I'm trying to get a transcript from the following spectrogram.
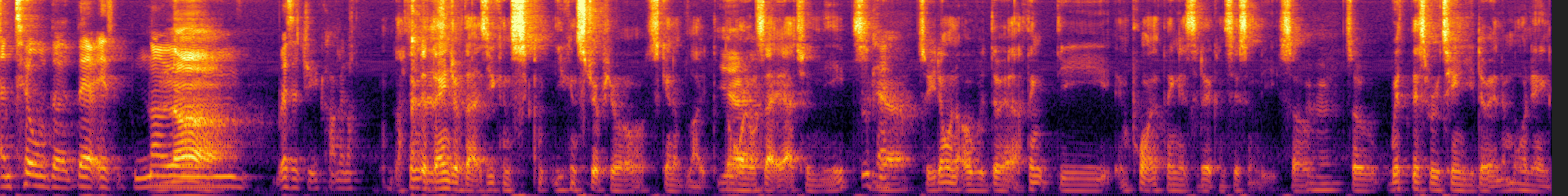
until the there is no Nah. residue coming off? I think the danger of that is you can you can strip your skin of like the Yeah. oils that it actually needs. Okay. Yeah. So you don't want to overdo it. I think the important thing is to do it consistently. So Mm-hmm. so with this routine, you do it in the morning,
